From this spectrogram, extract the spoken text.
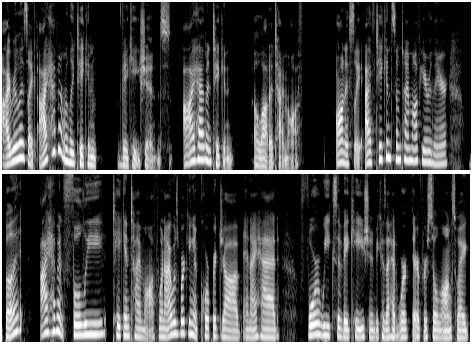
I realized like I haven't really taken vacations. I haven't taken a lot of time off honestly, I've taken some time off here and there, but I haven't fully taken time off. When I was working a corporate job and I had four weeks of vacation because I had worked there for so long. So I,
